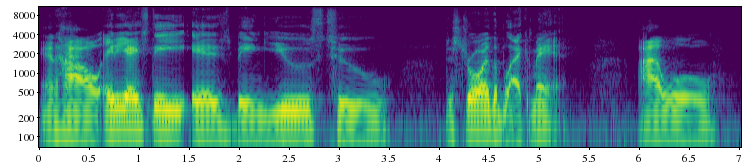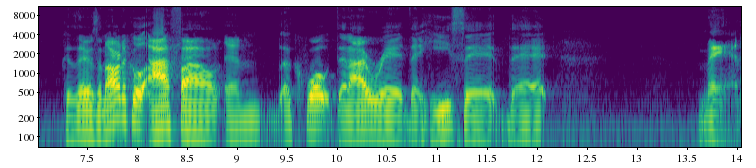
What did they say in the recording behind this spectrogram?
and how ADHD is being used to destroy the black man. I will, because there's an article I found and a quote that I read that he said that, man,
